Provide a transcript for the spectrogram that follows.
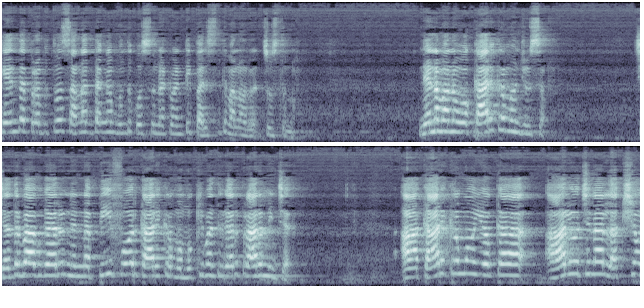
కేంద్ర ప్రభుత్వం సన్నద్ధంగా ముందుకు వస్తున్నటువంటి పరిస్థితి మనం చూస్తున్నాం. నిన్న మనం ఒక కార్యక్రమం చూసాం. చంద్రబాబు గారు నిన్న పి ఫోర్ కార్యక్రమం ముఖ్యమంత్రి గారు ప్రారంభించారు. ఆ కార్యక్రమం యొక్క ఆలోచన లక్ష్యం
